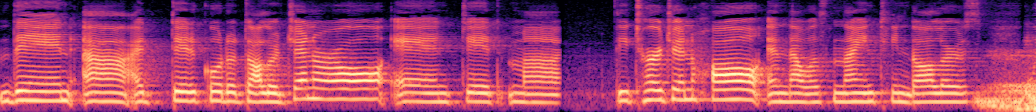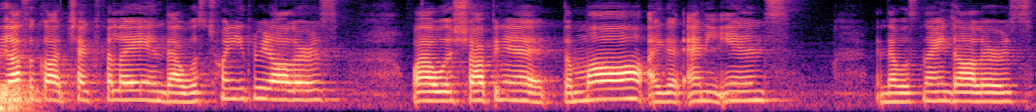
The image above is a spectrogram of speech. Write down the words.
Then uh, I did go to Dollar General and did my detergent haul and that was $19. We also got Chick-fil-A and that was $23. While I was shopping at the mall, I got Auntie Anne's and that was $9.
